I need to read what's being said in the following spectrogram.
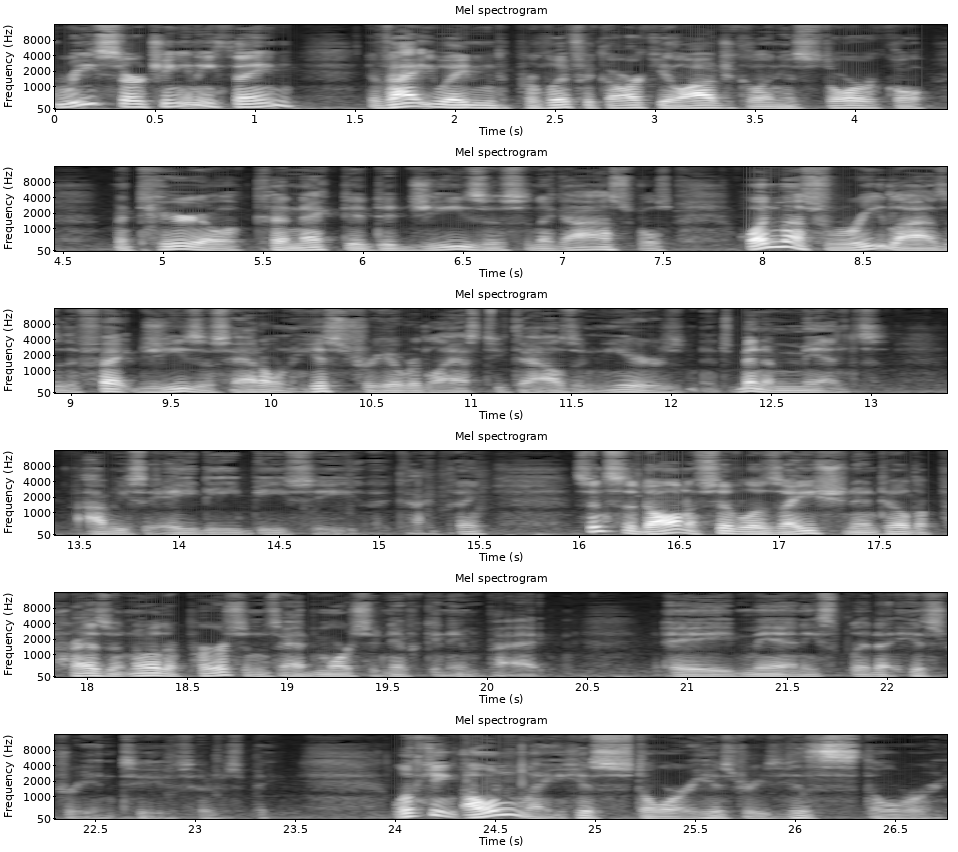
researching anything, evaluating the prolific archaeological and historical material connected to Jesus and the Gospels, one must realize the effect Jesus had on history over the last 2,000 years. It's been immense. Obviously, AD, BC, that type of thing. Since the dawn of civilization until the present, no other person's had more significant impact. Amen. He split up history in two, so to speak. Looking only his story, history's his story.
